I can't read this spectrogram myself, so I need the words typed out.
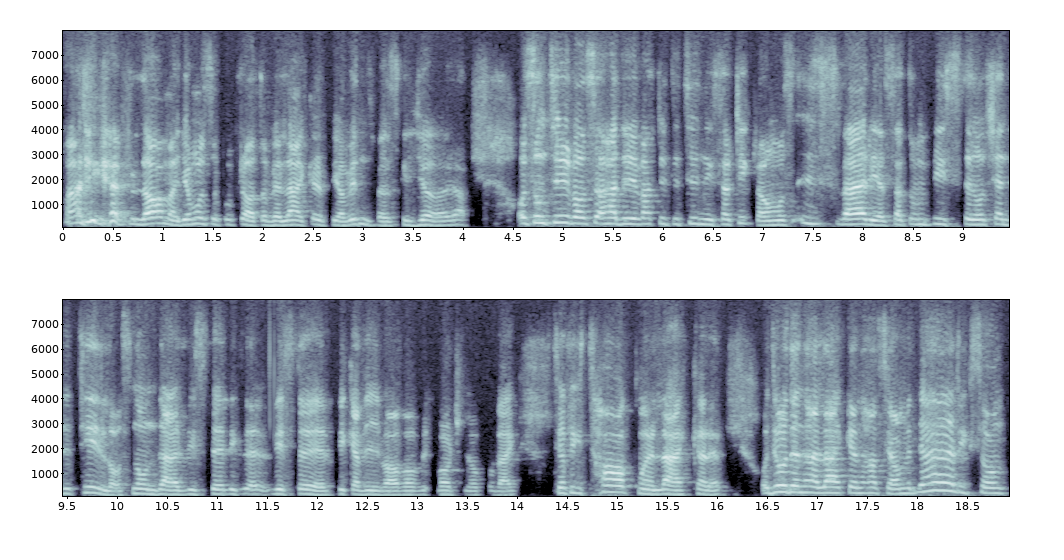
Och han ligger förlamad, jag måste få prata med läkare för jag vet inte vad jag ska göra. Och som tur var så hade det varit lite tidningsartiklar om oss i Sverige så att de visste, de kände till oss, någon där visste, visste vilka vi var, var, vart vi var på väg. Så jag fick tag på en läkare. Och då den här läkaren, han sa, ja men det här liksom,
